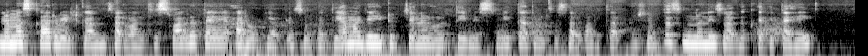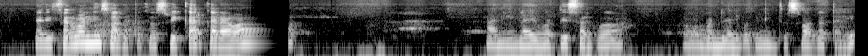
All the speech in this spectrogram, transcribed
नमस्कार वेलकम. सर्वांचं स्वागत आहे. आरोग्य आपल्यासोबत या माझ्या यूट्यूब चॅनलवरती मी स्मिता तुमचं सर्वांचं आपल्या शब्द स्वागत करीत आहे. तरी सर्वांनी स्वागताचा स्वीकार करावा. आणि लाईव्हवरती सर्व बंधू आणि भगिनींचं स्वागत आहे.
